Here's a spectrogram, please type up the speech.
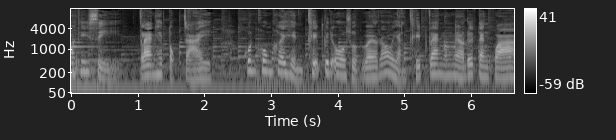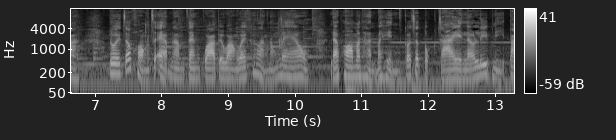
ข้อที่ 4 แกล้งให้ตกใจ คุณคงเคยเห็นคลิปวิดีโอสุดไวรัลอย่างคลิปแกล้งน้องแมวด้วยแตงกวา โดยเจ้าของจะแอบนำแตงกวาไปวางไว้ข้างหลังน้องแมว แล้วพอมันหันมาเห็นก็จะตกใจแล้วรีบหนีไป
